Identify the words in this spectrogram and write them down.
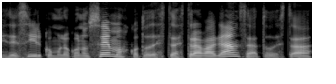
es decir, como lo conocemos, con toda esta extravaganza, toda esta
